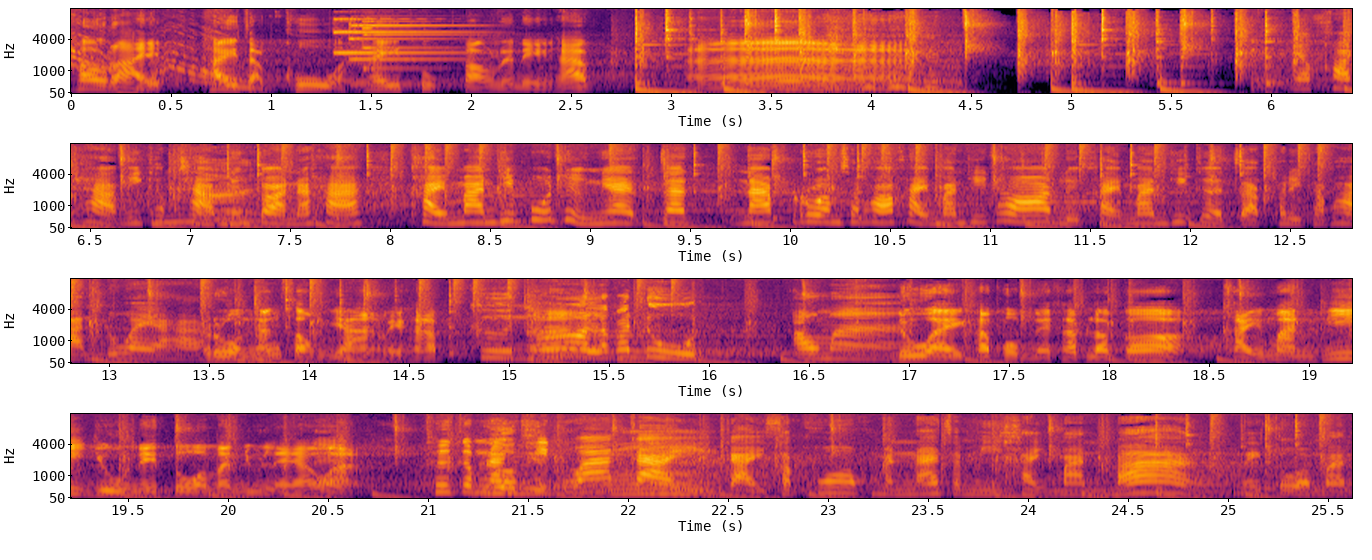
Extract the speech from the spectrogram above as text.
เท่าไหร่ ให้จับคู่ให้ถูกต้องนั่นเองครับอ่า ดี๋ยวขอถามอีกคำถามหนึ่งก่อนนะคะ ไขมันที่พูดถึงเนี่ยจะนับรวมเฉพาะไขมันที่ทอด หรือไขมันที่เกิดจากผลิตภัณฑ์ด้วยอะคะ รวมทั้ง 2 อย่างเลยครับ คือทอดแล้วก็ดูดเอามา ด้วยครับผมนะครับ แล้วก็ไขมันที่อยู่ในตัวมันอยู่แล้วอะ คือกำลังรวมอยู่คิดว่าอืมไก่ไก่สะโพกมันน่าจะมีไขมันบ้างในตัวมัน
